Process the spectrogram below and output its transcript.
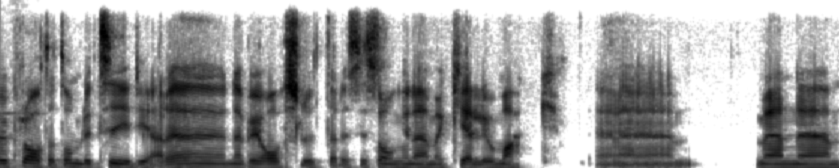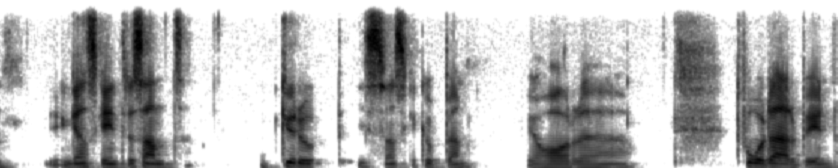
Har ju pratat om det tidigare när vi avslutade säsongen här med Kelly och Mac. Eh, men eh, en ganska intressant grupp i Svenska Kuppen. Vi har eh, två derbyn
